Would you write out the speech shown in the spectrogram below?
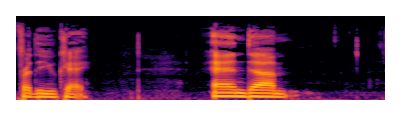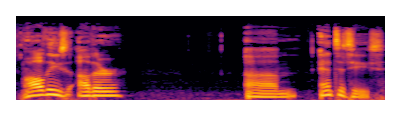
for the UK, and um, all these other um, entities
